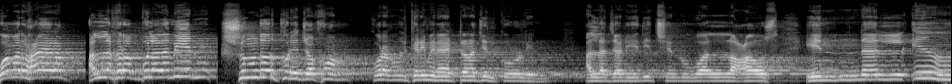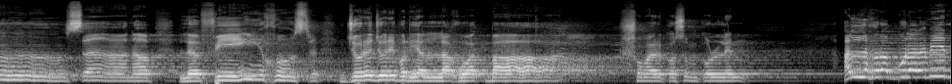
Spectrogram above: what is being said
ও আমার ভাইয়েরা, আল্লাহ রাব্বুল আলামিন সুন্দর করে যখন কোরআনুল কারীমের আয়াতটা নাজিল করলেন, আল্লাহ জানিয়ে দিচ্ছেন, ওয়াল আউস ইন্নাল ইনসানা লাফি খুসর। জোরে জোরে বলি, আল্লাহু আকবার। সময়ের কসম করলেন। আল্লাহ রাব্বুল আলামিন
